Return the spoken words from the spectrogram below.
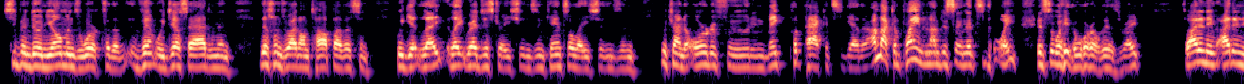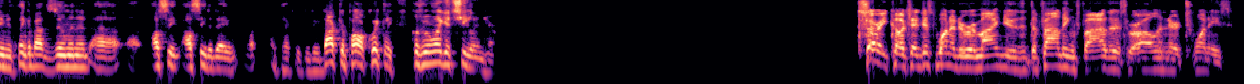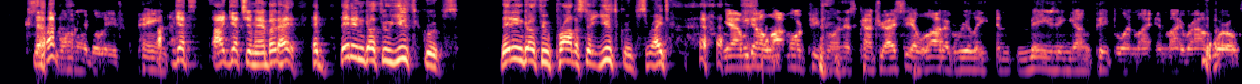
she's been doing yeoman's work for the event we just had, and then this one's right on top of us, and we get late late registrations and cancellations, and we're trying to order food and make put packets together. I'm not complaining. I'm just saying it's the way it's the way the world is, right? So I didn't even I didn't even think about zooming it. Uh, uh, I'll see I'll see today what what the heck we can do. Doctor Paul, quickly because we want to get Sheila in here. Sorry, Coach. I just wanted to remind you that the founding fathers were all in their twenties, except one, I believe. Paine. I get I get you, man. But hey, hey, they didn't go through youth groups. They didn't go through Protestant youth groups, right? Yeah, we got a lot more people in this country. I see a lot of really amazing young people in my in my round Yeah. world.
